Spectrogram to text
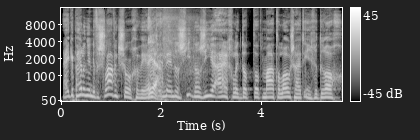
Nee, ik heb heel lang in de verslavingszorg gewerkt. Ja. En, en dan, zie, dan zie je eigenlijk dat, dat mateloosheid in gedrag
